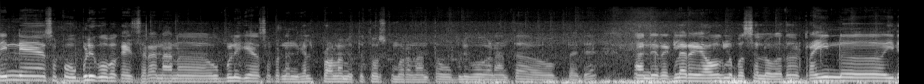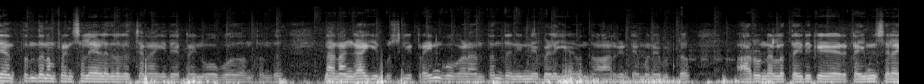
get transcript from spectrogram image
ನಿನ್ನೆ ಸ್ವಲ್ಪ ಹುಬ್ಳಿಗೆ ಹೋಗ್ಬೇಕಾಯ್ತು ಸರ್. ನಾನು ಹುಬ್ಳಿಗೆ ಸ್ವಲ್ಪ ನನಗೆ ಹೆಲ್ತ್ ಪ್ರಾಬ್ಲಮ್ ಇತ್ತು. ತೋರಿಸ್ಕೊಂಬರೋಣ ಅಂತ ಹುಬ್ಳಿಗೆ ಹೋಗೋಣ ಅಂತ ಹೋಗ್ತಾ ಇದ್ದೆ. ನಾನು ರೆಗ್ಯುಲರ್ ಯಾವಾಗಲೂ ಬಸ್ಸಲ್ಲಿ ಹೋಗೋದು. ಟ್ರೈನ್ ಇದೆ ಅಂತಂದು ನಮ್ಮ ಫ್ರೆಂಡ್ಸ್ ಎಲ್ಲ ಹೇಳಿದ್ರು. ಚೆನ್ನಾಗಿದೆ ಟ್ರೈನ್ ಹೋಗ್ಬೋದು ಅಂತಂದು. ನಾನು ಹಂಗಾಗಿ ಖುಷಿಗೆ ಟ್ರೈನ್ಗೆ ಹೋಗೋಣ ಅಂತಂದು ನಿನ್ನೆ ಬೆಳಿಗ್ಗೆ ಒಂದು ಆರು ಗಂಟೆ ಮನೆ ಬಿಟ್ಟು ಆರು ನಲವತ್ತೈದಕ್ಕೆ ಟೈಮಿಂಗ್ಸ್ ಎಲ್ಲ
